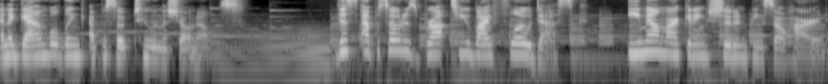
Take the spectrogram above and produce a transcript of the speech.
And again, we'll link episode two in the show notes. This episode is brought to you by Flodesk. Email marketing shouldn't be so hard.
